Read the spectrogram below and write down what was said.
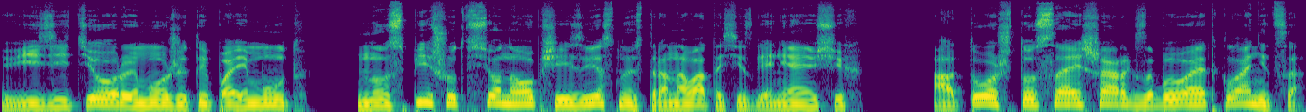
визитеры, может, и поймут, но спишут все на общеизвестную странноватость изгоняющих. А то, что Сай Шарк забывает кланяться,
